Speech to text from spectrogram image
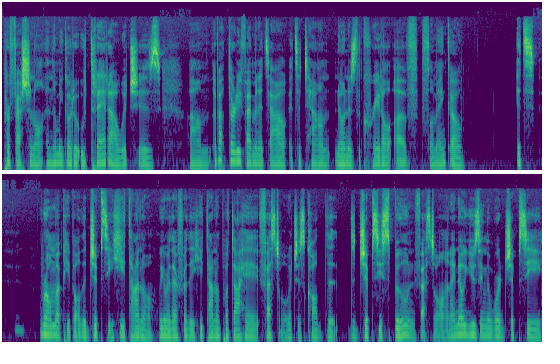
professional, and then we go to Utrera, which is um, about 35 minutes out. It's a town known as the cradle of flamenco. It's Roma people, the Gypsy Gitano. We were there for the Gitano Potaje festival, which is called the the Gypsy Spoon Festival. And I know using the word gypsy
